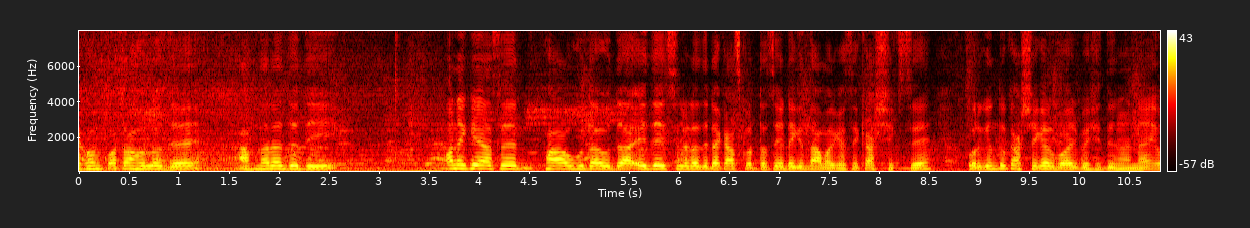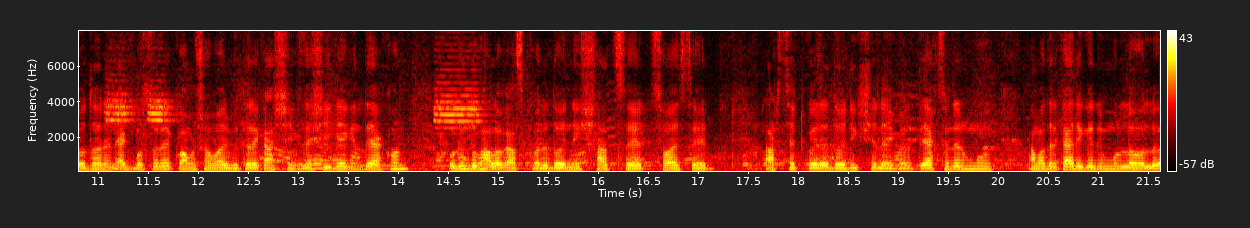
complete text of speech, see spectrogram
এখন কথা হলো যে আপনারা যদি অনেকে আছে ফাও, হুদা হুদা এই যে ছেলেটা যেটা কাজ করতেছে, এটা কিন্তু আমার কাছে কাজ শিখছে। ওর কিন্তু কাজ শেখার বয়স বেশি দিন হয় নাই। ও ধরেন এক বছরের কম সময়ের ভিতরে কাজ শিখছে, শিখে কিন্তু এখন ও কিন্তু ভালো কাজ করে। দৈনিক সাত সেট, ছয় সেট, আট সেট করে দৈনিক সেলাই করে। তো এক সেটের আমাদের কারিগরি মূল্য হলো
